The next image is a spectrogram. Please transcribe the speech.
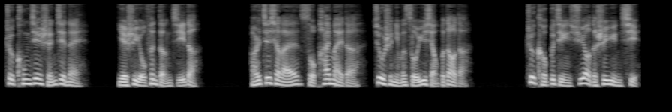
这空间神界内也是有份等级的，而接下来所拍卖的就是你们所预想不到的，这可不仅需要的是运气，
